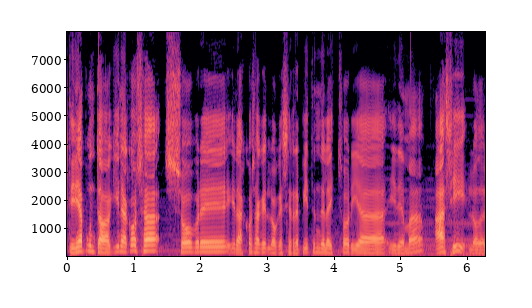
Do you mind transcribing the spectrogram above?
tenía apuntado aquí una cosa sobre y las cosas que lo que se repiten de la historia y demás. Ah, sí, lo de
